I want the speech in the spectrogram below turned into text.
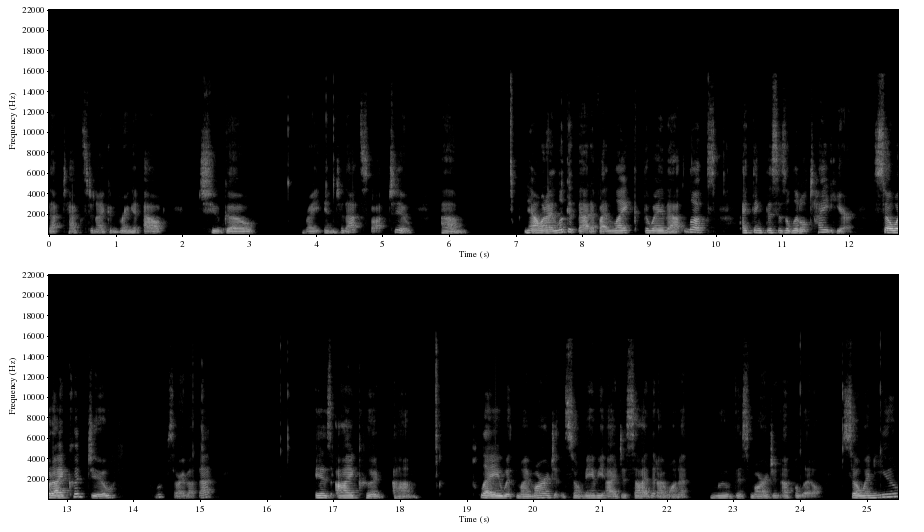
that text and I can bring it out to go right into that spot too. Um, now, when I look at that, if I like the way that looks, I think this is a little tight here. So what I could do, whoops, sorry about that, is I could um, play with my margins. So maybe I decide that I want to move this margin up a little. So when you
